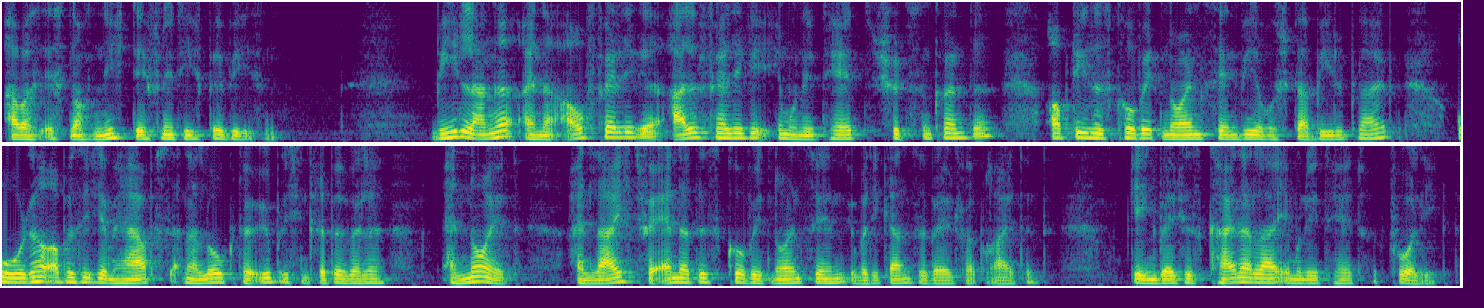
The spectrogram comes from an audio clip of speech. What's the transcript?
Aber es ist noch nicht definitiv bewiesen wie lange eine auffällige, allfällige Immunität schützen könnte, ob dieses Covid-19-Virus stabil bleibt oder ob es sich im Herbst analog der üblichen Grippewelle erneut ein leicht verändertes Covid-19 über die ganze Welt verbreitet, gegen welches keinerlei Immunität vorliegt.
